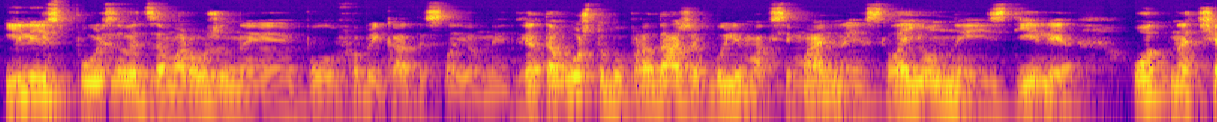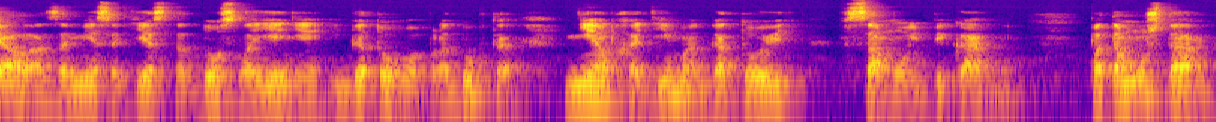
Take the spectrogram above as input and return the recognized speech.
или использовать замороженные полуфабрикаты слоеные. Для того, чтобы продажи были максимальные, слоеные изделия от начала замеса теста до слоения и готового продукта необходимо готовить в самой пекарне. Потому что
